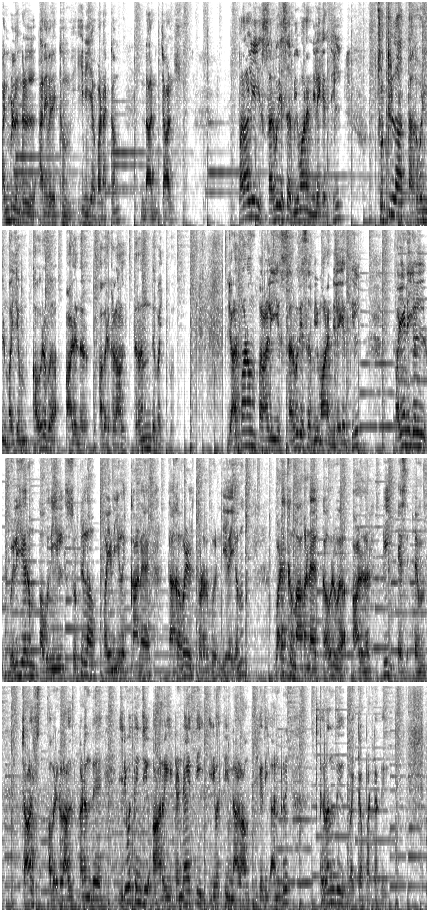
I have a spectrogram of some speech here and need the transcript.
அன்புள்ளங்கள் அனைவருக்கும் இனிய வணக்கம். நான் சார்ல்ஸ். பலாலி சர்வதேச விமான நிலையத்தில் சுற்றுலா தகவல் மையம் கௌரவ ஆளுநர் அவர்களால் திறந்து வைப்பு. யாழ்ப்பாணம் பலாலி சர்வதேச விமான நிலையத்தில் பயணிகள் வெளியேறும் பகுதியில் சுற்றுலா பயணிகளுக்கான தகவல் தொடர்பு நிலையம் வடக்கு மாகாண கௌரவ ஆளுநர் பி எஸ் எம் சார்ல்ஸ் அவர்களால் கடந்த இருபத்தஞ்சு ஆறு ரெண்டாயிரத்தி இருபத்தி நாலாம் திகதி அன்று திறந்து வைக்கப்பட்டது.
